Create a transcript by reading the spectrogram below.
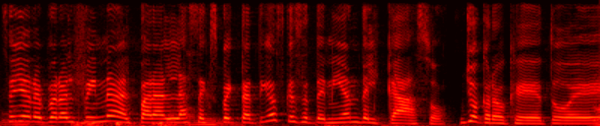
Señores, pero al final, para las expectativas que se tenían del caso, yo creo que esto es,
